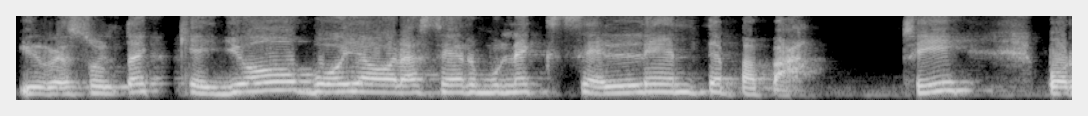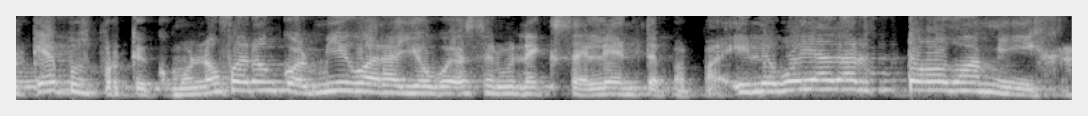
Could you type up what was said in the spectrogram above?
y resulta que yo voy ahora a ser un excelente papá. ¿Sí? ¿Por qué? Pues porque como no fueron conmigo, ahora yo voy a ser un excelente papá y le voy a dar todo a mi hija.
